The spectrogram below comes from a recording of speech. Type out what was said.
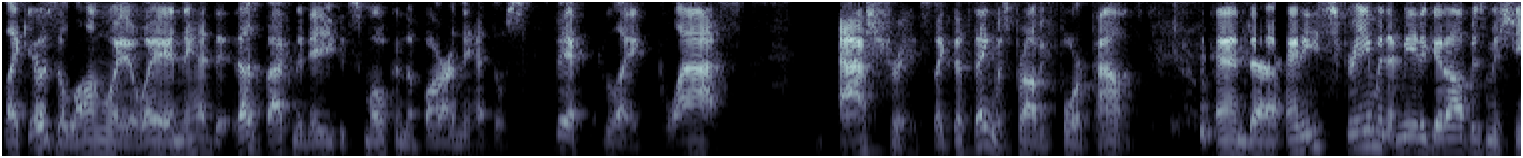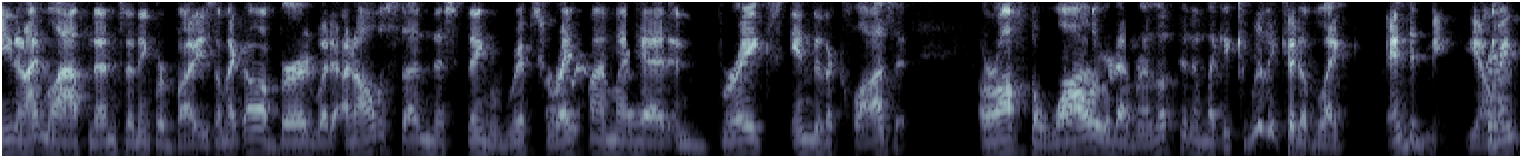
Like it was a long way away. And they had, the, that was back in the day, you could smoke in the bar and they had those thick, like glass ashtrays. Like the thing was probably four pounds. And, uh, and he's screaming at me to get off his machine. And I'm laughing at him because I think we're buddies. I'm like, oh, bird. What? And all of a sudden, this thing rips right by my head and breaks into the closet or off the wall or whatever. I looked at him like it really could have like ended me. You know, I mean,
